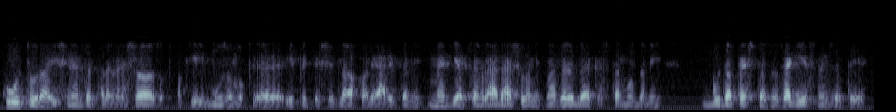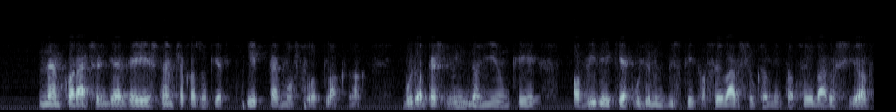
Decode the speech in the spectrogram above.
kultúra és nemzetellenes az, aki múzeumok építését le akar állítani. Megjegyzem ráadásul, amit már az előbb elkezdtem mondani, Budapest az az egész nemzeté nem Karácsony Gergely, és nem csak azok, akik éppen most ott laknak. Budapest mindannyiunké, a vidékiek ugyanúgy büszkék a fővárosokra, mint a fővárosiak,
